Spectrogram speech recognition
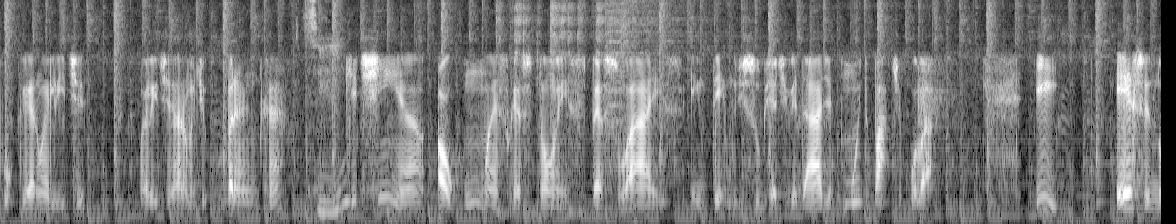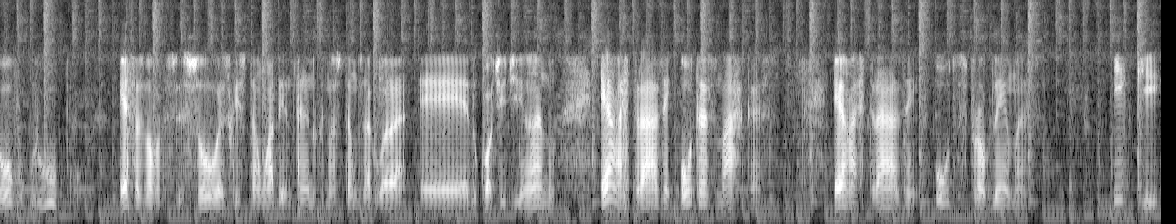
porque era uma elite, uma elite geralmente branca, Sim. que tinha algumas questões pessoais em termos de subjetividade muito particular. E esse novo grupo, essas novas pessoas que estão adentrando, que nós estamos agora é, no cotidiano, elas trazem outras marcas, elas trazem outros problemas e que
